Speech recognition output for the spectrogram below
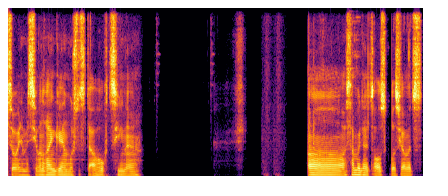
Ich so in die Mission reingehen, muss das da hochziehen, ey. Äh, was haben wir denn jetzt ausgerüstet? Wir haben jetzt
